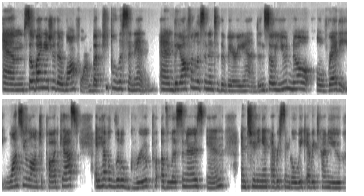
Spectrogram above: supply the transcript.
And so by nature, they're long form, but people listen in and they often listen into the very end. And so you know already once you launch a podcast and you have a little group of listeners in and tuning in every single week, every time you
